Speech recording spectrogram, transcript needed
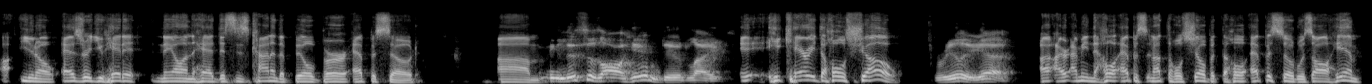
uh, you know, Ezra, you hit it nail on the head. This is kind of the Bill Burr episode. I Um, mean, this is all him, dude. Like, it- he carried the whole show. really, yeah. I, I mean, the whole episode, not the whole show, but the whole episode was all him.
